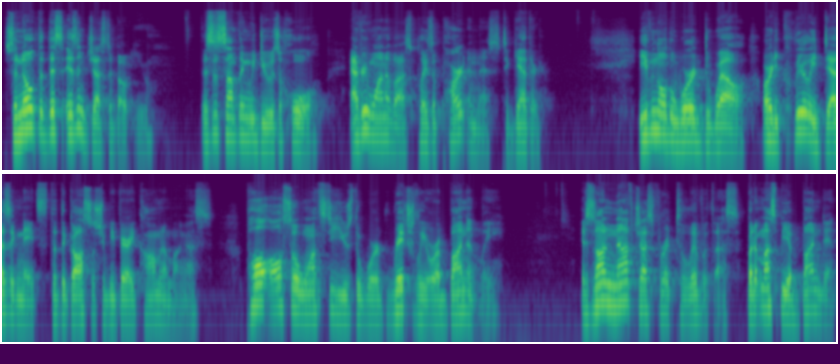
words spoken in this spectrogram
So note that this isn't just about you. This is something we do as a whole. Every one of us plays a part in this together. Even though the word dwell already clearly designates that the gospel should be very common among us, Paul also wants to use the word richly or abundantly. It is not enough just for it to live with us, but it must be abundant,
